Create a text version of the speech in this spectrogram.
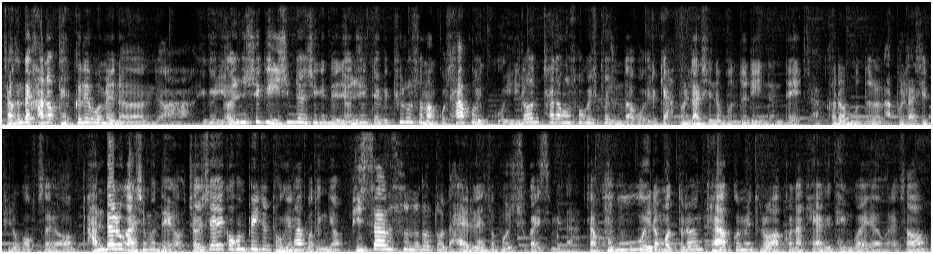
자, 근데 간혹 댓글에 보면은 야, 이거 연식이 20년식인데 연식 대비 키로수 많고 사고 있고 이런 차량을 소개시켜 준다고 이렇게 앞을 다시는 분들이 있는데 자, 그런 분들은 앞을 다실 필요가 없어요. 반대로 가시면 돼요. 저희 세이카 홈페이지 동일하거든요. 비싼 순으로 또 나열을 해서 볼 수가 있습니다. 자, 999 이런 것들은 계약금이 들어왔거나 계약이 된 거예요. 그래서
